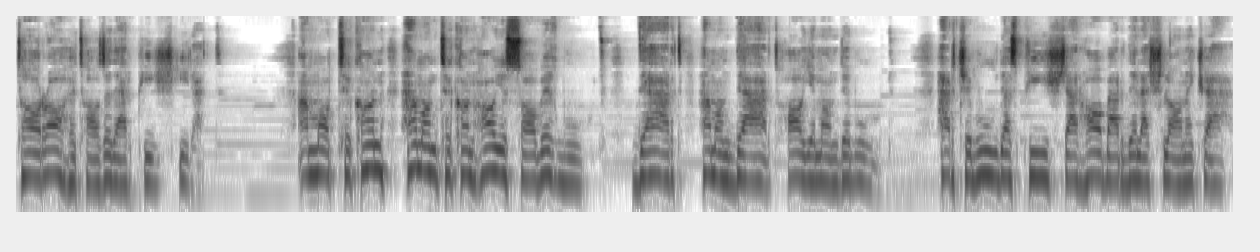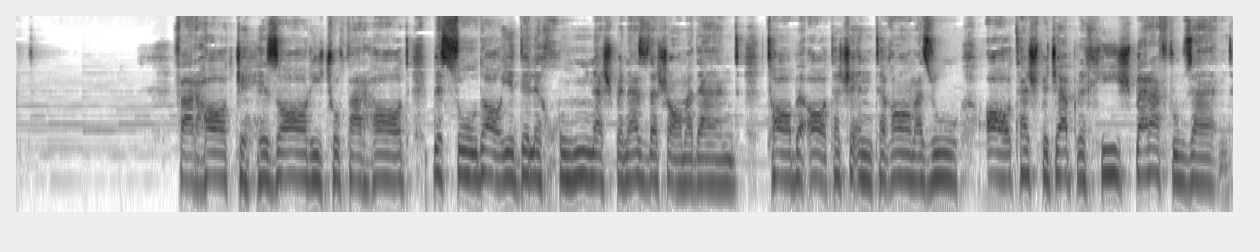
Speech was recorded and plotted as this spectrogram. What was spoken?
تا راه تازه در پیش گیرد. اما تکان همان تکانهای سابق بود درد همان دردهای مانده بود. هرچه بود از پیشترها بر دلش لانه کرد. فرهاد که هزاری چو فرهاد به سودای دل خونینش به نزدش آمدند تا به آتش انتقام از او آتش به جبر خیش برافروزند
